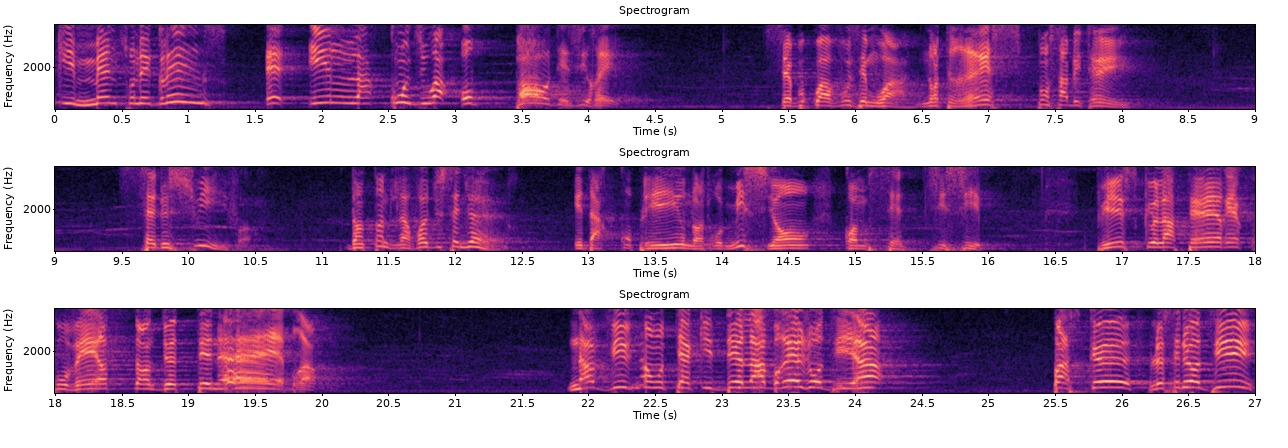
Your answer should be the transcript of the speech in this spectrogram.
qui mène son Église et il la conduira au port désiré. C'est pourquoi vous et moi, notre responsabilité, c'est de suivre, d'entendre la voix du Seigneur et d'accomplir notre mission comme ses disciples. Puisque la terre est couverte de ténèbres, nous vivons dans une terre qui délabrée aujourd'hui. Hein. Parce que le Seigneur dit,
